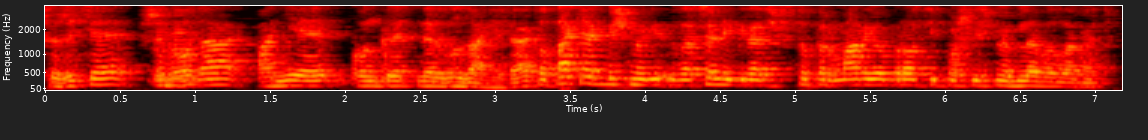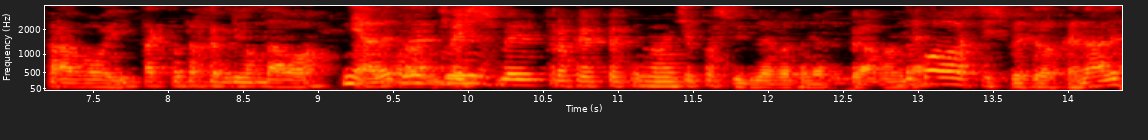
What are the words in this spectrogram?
przeżycie, przygoda, a nie konkretne rozwiązanie, tak? To tak jakbyśmy zaczęli grać w Super Mario Bros. i poszliśmy w lewo zamiast w prawo i tak to trochę wyglądało. Nie, ale to jakby... Myśmy trochę w pewnym momencie poszli w lewo zamiast w prawo, No nie? poszliśmy trochę, no ale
